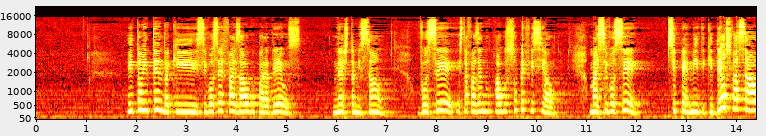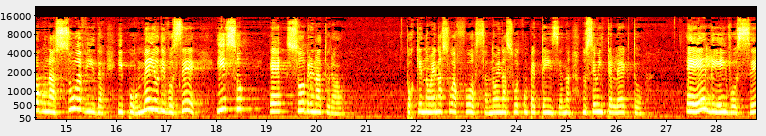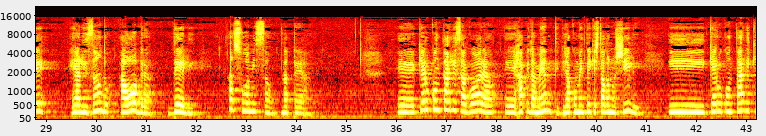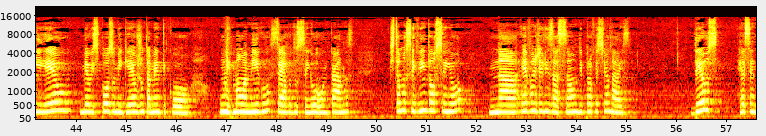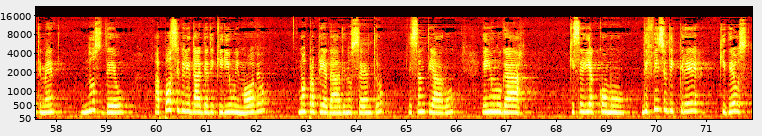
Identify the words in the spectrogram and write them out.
Então entenda que se você faz algo para Deus nesta missão, você está fazendo algo superficial. Mas se você se permite que Deus faça algo na sua vida e por meio de você, isso é sobrenatural. Porque não é na sua força, não é na sua competência, na, no seu intelecto. É Ele em você realizando a obra dele a sua missão na terra. É, quero contar-lhes agora, é, rapidamente, já comentei que estava no Chile, E quero contar-lhe que eu, meu esposo Miguel, juntamente com um irmão amigo, servo do Senhor, Juan Carlos, estamos servindo ao Senhor na evangelização de profissionais. Deus, recentemente, nos deu a possibilidade de adquirir um imóvel, uma propriedade no centro de Santiago, em um lugar que seria como difícil de crer que Deus,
